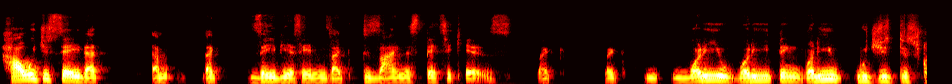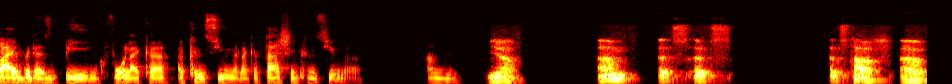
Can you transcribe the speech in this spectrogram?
how would you say that um like Xavier Sadan's like design aesthetic is? Like like what do you what do you think what do you would you describe it as being for like a, a consumer, like a fashion consumer? Um Yeah, um, it's it's it's tough. Uh,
